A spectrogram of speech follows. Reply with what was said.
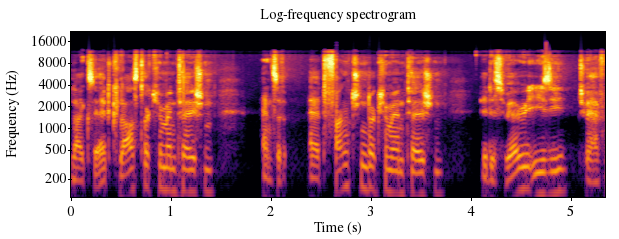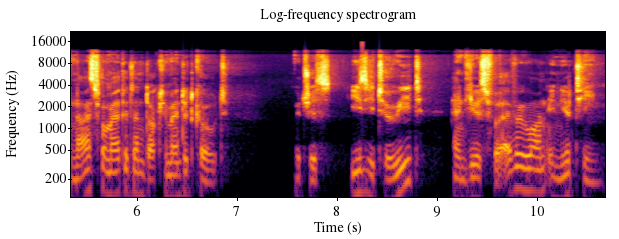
like the add class documentation and the add function documentation, it is very easy to have nice formatted and documented code, which is easy to read and use for everyone in your team.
